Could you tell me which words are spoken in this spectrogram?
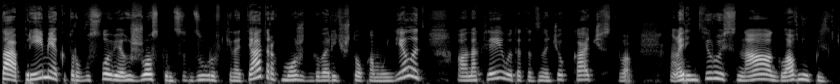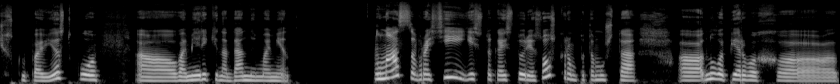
та премия, которая в условиях жесткой цензуры в кинотеатрах может говорить, что кому делать, а, наклеивает этот значок качества, ориентируясь на главную политическую повестку а, в Америке на данный момент. У нас в России есть такая история с Оскаром, потому что, а, ну, во-первых, а,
